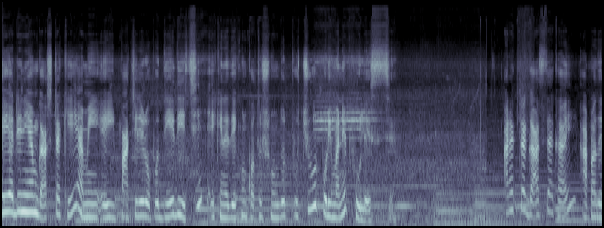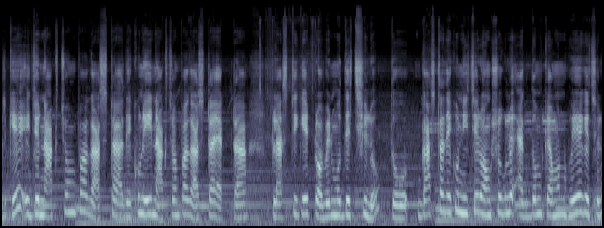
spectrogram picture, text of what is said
এই অ্যাডেনিয়াম গাছটাকে আমি এই পাঁচিলের ওপর দিয়ে দিয়েছি। এখানে দেখুন কত সুন্দর প্রচুর পরিমাণে ফুল এসছে। আর একটা গাছ দেখাই আপনাদেরকে। এই যে নাকচম্পা গাছটা, দেখুন এই নাকচম্পা গাছটা একটা প্লাস্টিকের টবের মধ্যে ছিল। তো গাছটা দেখুন নিচের অংশগুলো একদম কেমন হয়ে গেছিল।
